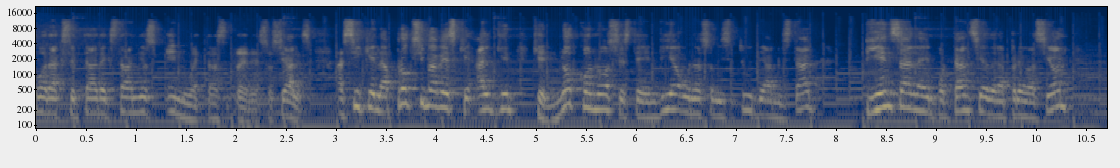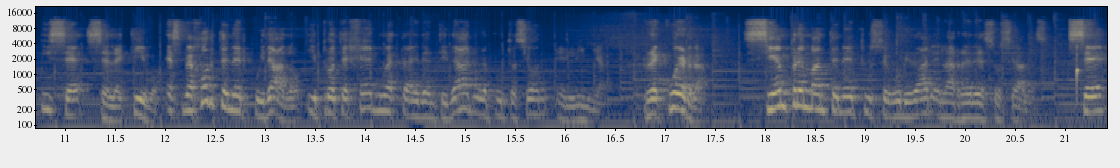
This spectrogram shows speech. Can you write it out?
por aceptar extraños en nuestras redes sociales. Así que la próxima vez que alguien que no conoces te envía una solicitud de amistad, piensa en la importancia de la prevención y ser selectivo. Es mejor tener cuidado y proteger nuestra identidad y reputación en línea. Recuerda, siempre mantener tu seguridad en las redes sociales. Sé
